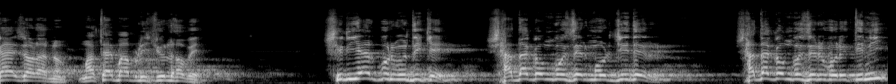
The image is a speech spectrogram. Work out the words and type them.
গায়ে জড়ানো, মাথায় বাবড়ি চুল হবে। সিরিয়ার পূর্ব দিকে সাদা গম্বুজের মসজিদের, সাদা গম্বুজের উপরে তিনি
